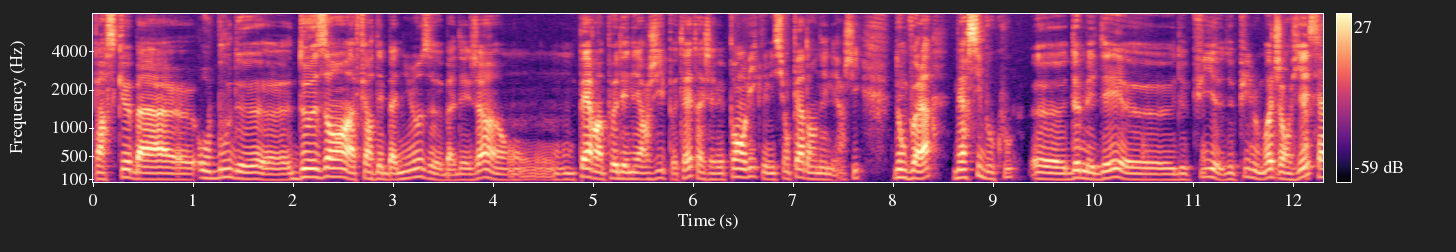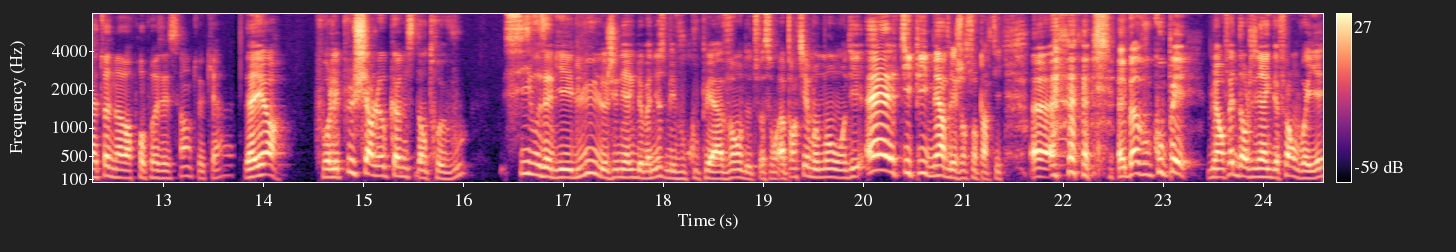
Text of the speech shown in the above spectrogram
Parce que, bah, euh, au bout de euh, deux ans à faire des bad news, euh, bah, déjà, on, on perd un peu d'énergie peut-être, et j'avais pas envie que l'émission perde en énergie. Donc voilà, merci beaucoup euh, de m'aider euh, depuis, euh, depuis le mois de janvier. C'est à toi de m'avoir proposé ça, en tout cas. D'ailleurs, pour les plus Sherlock Holmes d'entre vous, si vous aviez lu le générique de Bad News, mais vous coupez avant, de toute façon, à partir du moment où on dit « Eh, Tipeee, merde, les gens sont partis euh, !» Eh ben, vous coupez Mais en fait, dans le générique de fin, on voyait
